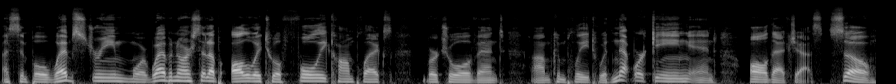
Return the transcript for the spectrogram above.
a simple web stream more webinar setup all the way to a fully complex virtual event um, complete with networking and all that jazz. So,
